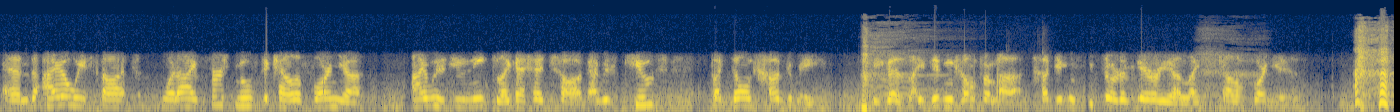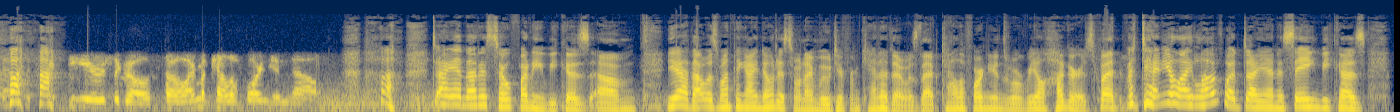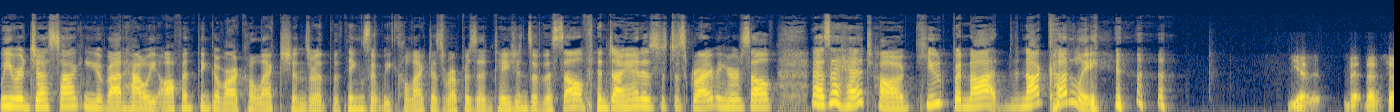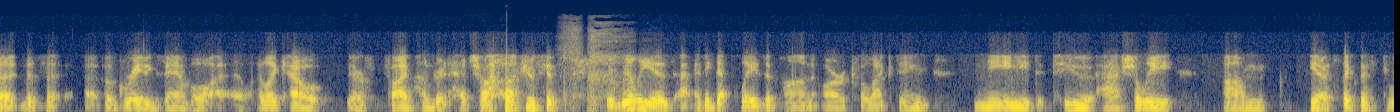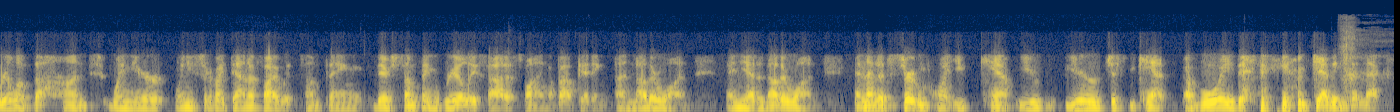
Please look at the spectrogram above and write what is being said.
and I always thought when I first moved to California, I was unique like a hedgehog. I was cute, but don't hug me because I didn't come from a hugging sort of area like California is that was 50 years ago, so I'm a Californian now. Diane, that is so funny because, um, yeah, that was one thing I noticed when I moved here from Canada was that Californians were real huggers. But, but Daniel, I love what Diane is saying because we were just talking about how we often think of our collections or the things that we collect as representations of the self, and Diane is just describing herself as a hedgehog, cute but not not cuddly. yeah, that, that's a that's a a great example. I, I like how there are 500 hedgehogs. it really is. I think that plays upon our collecting need to actually, um, you know, it's like the thrill of the hunt when you're when you sort of identify with something. There's something really satisfying about getting another one and yet another one. And then at a certain point, you can't you you're just you can't avoid getting the next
